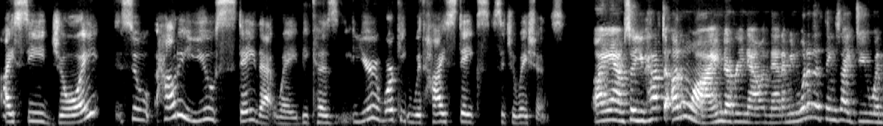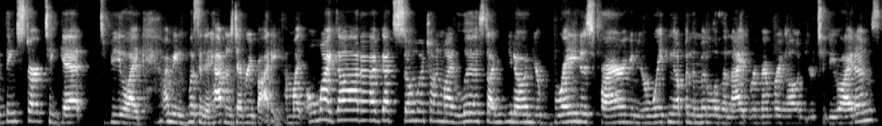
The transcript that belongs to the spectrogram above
I see joy. So, how do you stay that way? Because you're working with high stakes situations. I am. So, you have to unwind every now and then. I mean, one of the things I do when things start to get to be like, I mean, listen, it happens to everybody. I'm like, oh my God, I've got so much on my list. I'm, you know, and your brain is firing and you're waking up in the middle of the night remembering all of your to do items.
